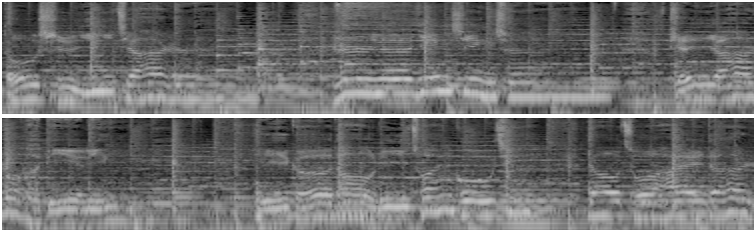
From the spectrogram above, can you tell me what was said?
都是一家人。日月映星辰，天涯若比邻。一个道理传古今，要做爱的人。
